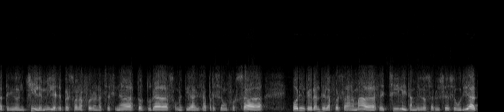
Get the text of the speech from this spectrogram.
ha tenido en Chile. Miles de personas fueron asesinadas, torturadas, sometidas a desaparición forzada, por integrantes de las Fuerzas Armadas de Chile y también los servicios de seguridad.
